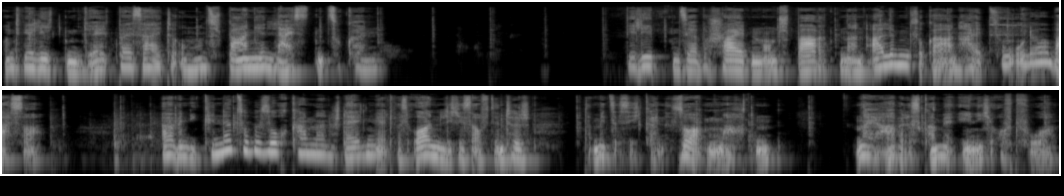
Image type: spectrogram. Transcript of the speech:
und wir legten Geld beiseite, um uns Spanien leisten zu können. Die lebten sehr bescheiden und sparten an allem, sogar an Heizung oder Wasser. Aber wenn die Kinder zu Besuch kamen, dann stellten wir etwas Ordentliches auf den Tisch, damit sie sich keine Sorgen machten. Naja, aber das kam mir eh nicht oft vor.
